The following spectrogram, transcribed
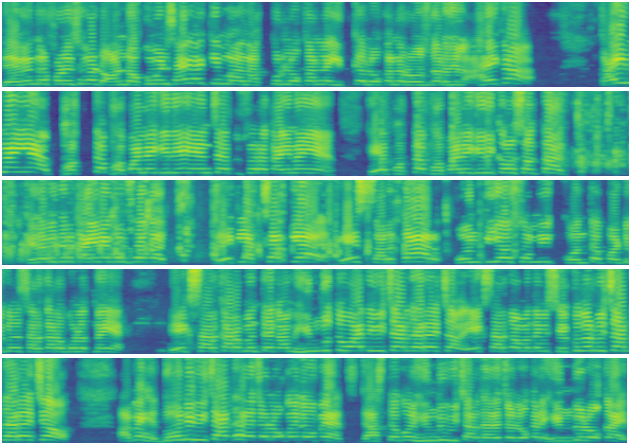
देवेंद्र फडणवीसकडे ऑन डॉक्युमेंट्स आहे का? की नागपूर लोकांना इतक्या लोकांना रोजगार दिला? आहे का? काही नाही आहे फक्त फपालेगिरी आहे यांच्या दुसरं काही नाही आहे हे फक्त फपालेगिरी करू शकतात. त्याच्या व्यतिरिक्त काही नाही करू शकत. एक लक्षात घ्या हे सरकार कोणती असो मी कोणतं पर्टिक्युलर सरकार बोलत नाहीये. एक सरकार म्हणते का आम्ही हिंदुत्ववादी विचारधारायचं एक सरकार म्हणते आम्ही सेक्युलर विचारधारायचं अबे हे दोन्ही विचारधारेचे लोक इथे उभे आहेत. जास्त करून हिंदू विचारधारेचे लोक हिंदू लोक आहेत.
